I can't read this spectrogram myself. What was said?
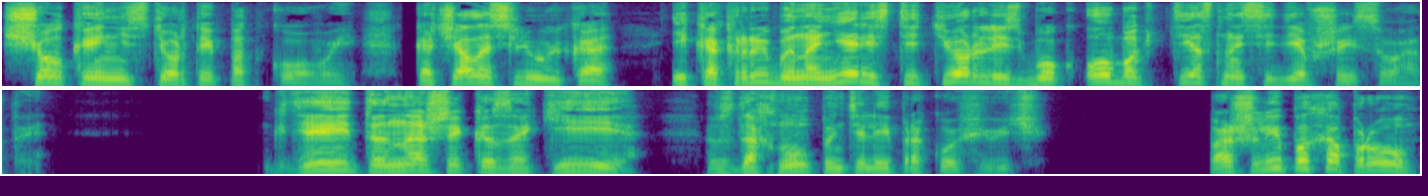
щелкая нестертой подковой. Качалась люлька, и, как рыбы на нересте, терлись бок о бок тесно сидевшие сваты. «Где это наши казаки?» — вздохнул Пантелей Прокофьевич. «Пошли по хапру.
